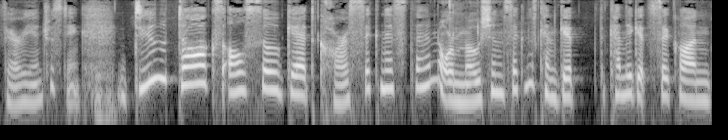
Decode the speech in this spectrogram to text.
Very interesting. Mm-hmm. Do dogs also get car sickness then, or motion sickness? Can get can they get sick on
